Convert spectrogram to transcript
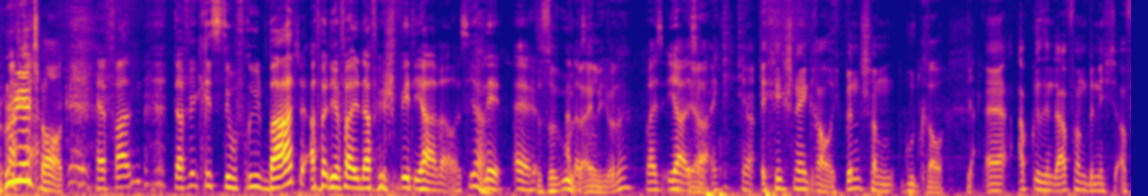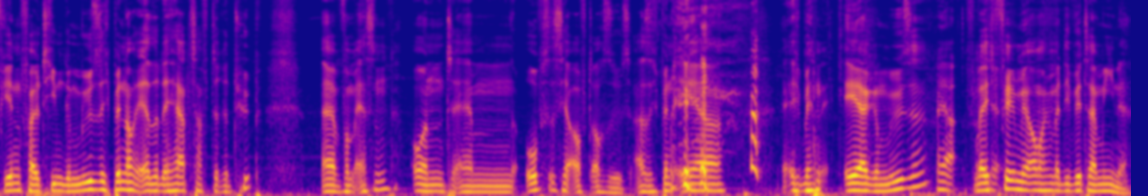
Real Talk. Herr Fun, dafür kriegst du früh einen Bart, aber dir fallen dafür spät die Haare aus. Ja, nee, äh, Das ist so gut andersrum. eigentlich, oder? Weiß, ja, ist Ja. eigentlich. Ja. Ich krieg schnell grau. Ich bin schon gut grau. Ja. Äh, abgesehen davon bin ich auf jeden Fall Team Gemüse. Ich bin auch eher so der herzhaftere Typ äh, vom Essen. Und ähm, Obst ist ja oft auch süß. Also ich bin eher, ich bin eher Gemüse. ja Vielleicht okay. fehlen mir auch manchmal die Vitamine.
